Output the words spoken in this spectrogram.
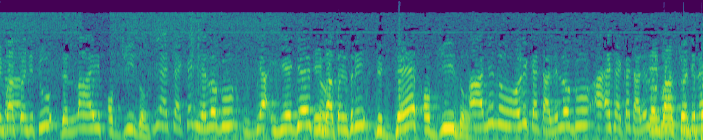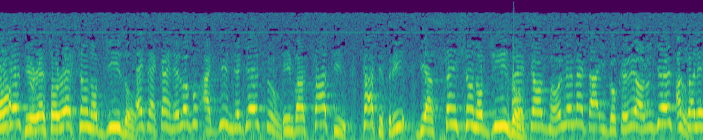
In verse 22, the life of Jesus. ní ẹsẹ̀ kejìlélógún ìyè Jésù. In verse 23, the death of Jesus. Nínú orí kẹtàlélógún ẹsẹ̀ kẹtàlélógún In verse 24, ìjìnlẹ̀ the resurrection of Jesus. ẹsẹ̀ kẹrìnlélógún àjíǹde Jésù. In verse 30, 33, the ascension of Jesus. ẹsẹ̀ ọgbọ̀n ó lé mẹ́ta ìgòkèrè ọ̀run Jésù. Actually,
